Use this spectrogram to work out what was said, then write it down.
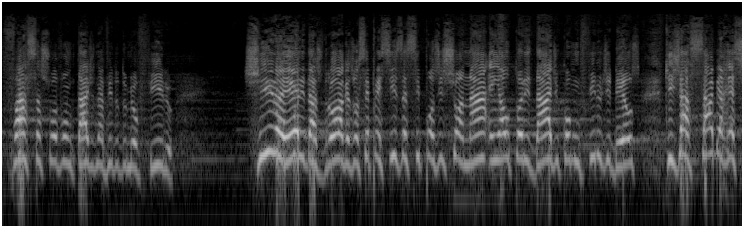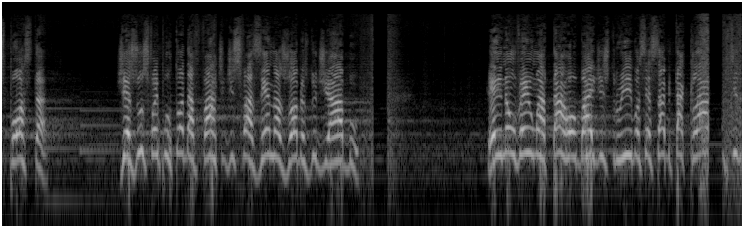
faça a sua vontade na vida do meu filho. Tira ele das drogas. Você precisa se posicionar em autoridade como um filho de Deus que já sabe a resposta. Jesus foi por toda parte desfazendo as obras do diabo. Ele não veio matar, roubar e destruir. Você sabe, está claro, precisa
